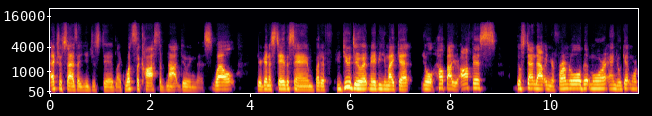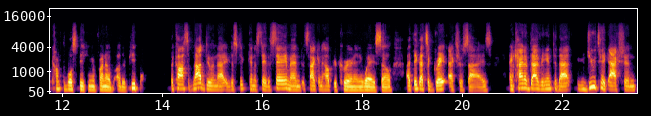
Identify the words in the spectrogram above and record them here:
exercise that you just did, like what's the cost of not doing this? Well, you're going to stay the same. But if you do do it, maybe you might get, you'll help out your office, you'll stand out in your firm a little bit more, and you'll get more comfortable speaking in front of other people. The cost of not doing that, you're just going to stay the same and it's not going to help your career in any way. So I think that's a great exercise. And kind of diving into that, you do take action.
